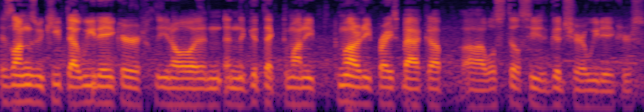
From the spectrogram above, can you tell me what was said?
as long as we keep that wheat acre, you know, and, and get that commodity commodity price back up, uh, we'll still see a good share of wheat acres.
